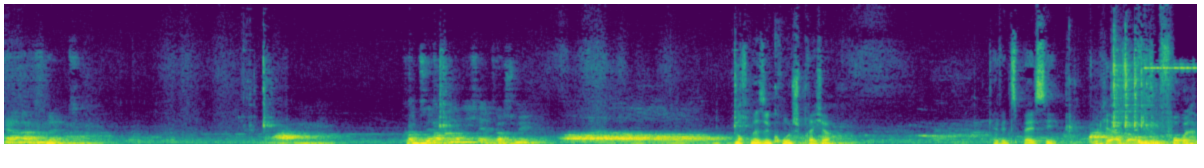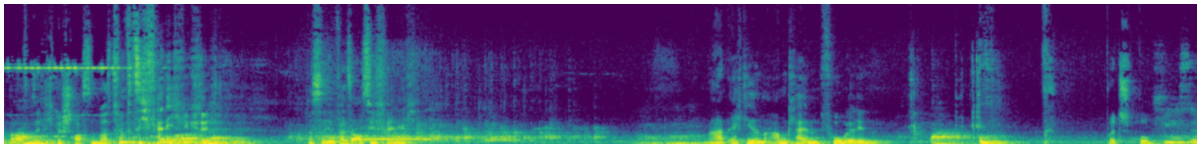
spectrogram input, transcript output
eröffnet. Konzentrier dich etwas mehr. Noch mehr Synchronsprecher. Kevin Spacey. Okay, also auf diesen Vogel hat man offensichtlich geschossen. Du hast 50 Pfennig gekriegt. Das sah jedenfalls aus wie Pfennig. Man hat echt diesem armen kleinen Vogel den. Putsch, bumm. Schieße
